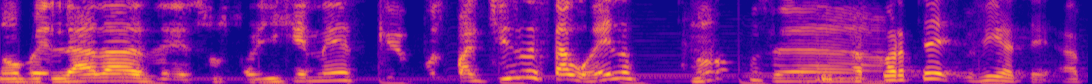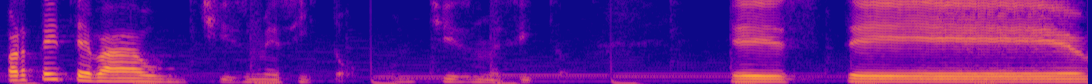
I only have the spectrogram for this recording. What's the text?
novelada de sus orígenes que pues para el chisme está bueno, ¿no? O sea... Aparte, fíjate, aparte te va un chismecito, un chismecito. Este,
